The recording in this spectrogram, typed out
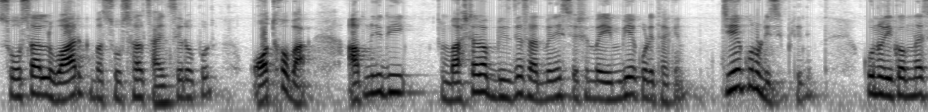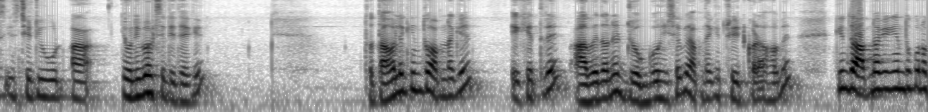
সোশ্যাল ওয়ার্ক বা সোশ্যাল সায়েন্সের ওপর অথবা আপনি যদি মাস্টার অফ বিজনেস অ্যাডমিনিস্ট্রেশন বা এমবিএ করে থাকেন যে কোনো ডিসিপ্লিনে কোনো রিকগনাইজ ইনস্টিটিউট বা ইউনিভার্সিটি থেকে, তো তাহলে কিন্তু আপনাকে এক্ষেত্রে আবেদনের যোগ্য হিসেবে আপনাকে ট্রিট করা হবে। কিন্তু আপনাকে কিন্তু কোনো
